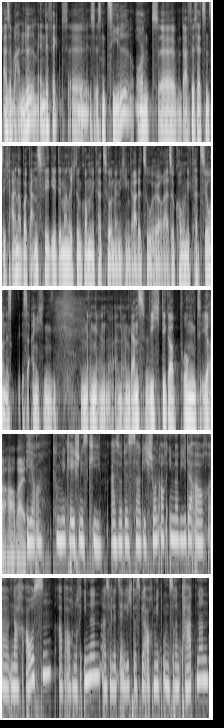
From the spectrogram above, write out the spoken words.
Also Wandel im Endeffekt äh, mhm. ist, ist ein Ziel ja. und äh, dafür setzen sich ein, aber ganz viel geht immer in Richtung Kommunikation, wenn ich Ihnen gerade zuhöre. Also Kommunikation ist, ist eigentlich ein, ein, ein, ein ganz wichtiger Punkt Ihrer Arbeit. Ja, Communication is key. Also das sage ich schon auch immer wieder, auch äh, nach außen, aber auch nach innen. Also letztendlich, dass wir auch mit unseren Partnern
